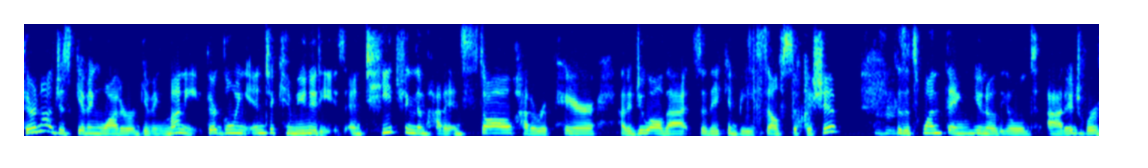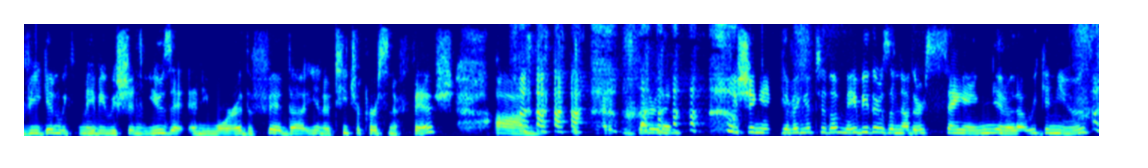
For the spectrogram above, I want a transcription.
they're not just giving water or giving money. They're going into communities and teaching them how to install, how to repair, how to do all that so they can be self-sufficient because mm-hmm. it's one thing you know the old adage we're vegan we maybe we shouldn't use it anymore. The fit the you know teach a person to fish. Um, it's, better, better than fishing it giving it to them. Maybe there's another saying you know that we can use.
